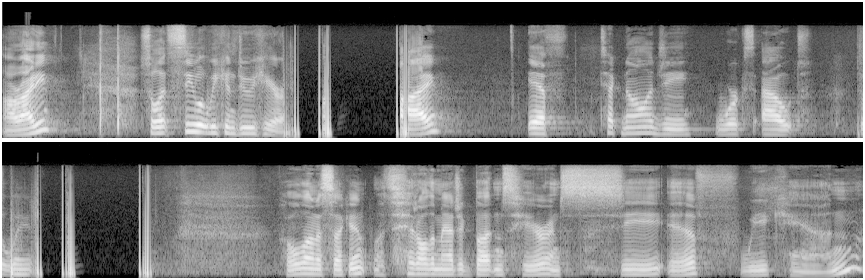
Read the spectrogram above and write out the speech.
All righty? So let's see what we can do here. I, if technology works out the way. Hold on a second. Let's hit all the magic buttons here and see if we can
